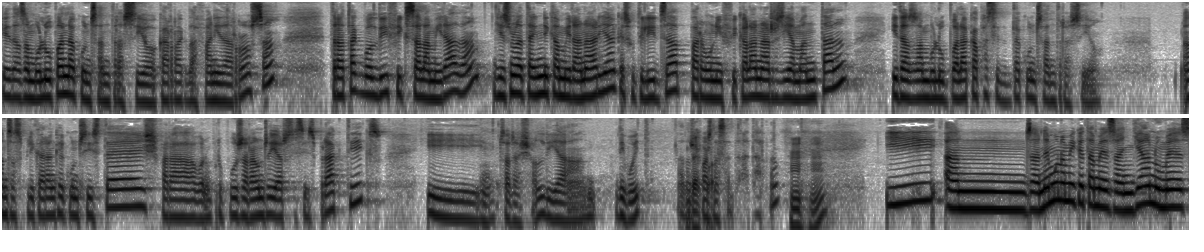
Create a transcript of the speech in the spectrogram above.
que desenvolupen la concentració a càrrec de Fanny de Rosa. Tratac vol dir fixar la mirada i és una tècnica mil·lenària que s'utilitza per unificar l'energia mental i desenvolupar la capacitat de concentració. Ens explicaran què consisteix, farà, bueno, proposarà uns exercicis pràctics i serà això el dia 18, a dos quarts de set de la tarda. Uh mhm. -huh. I ens anem una miqueta més enllà, només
